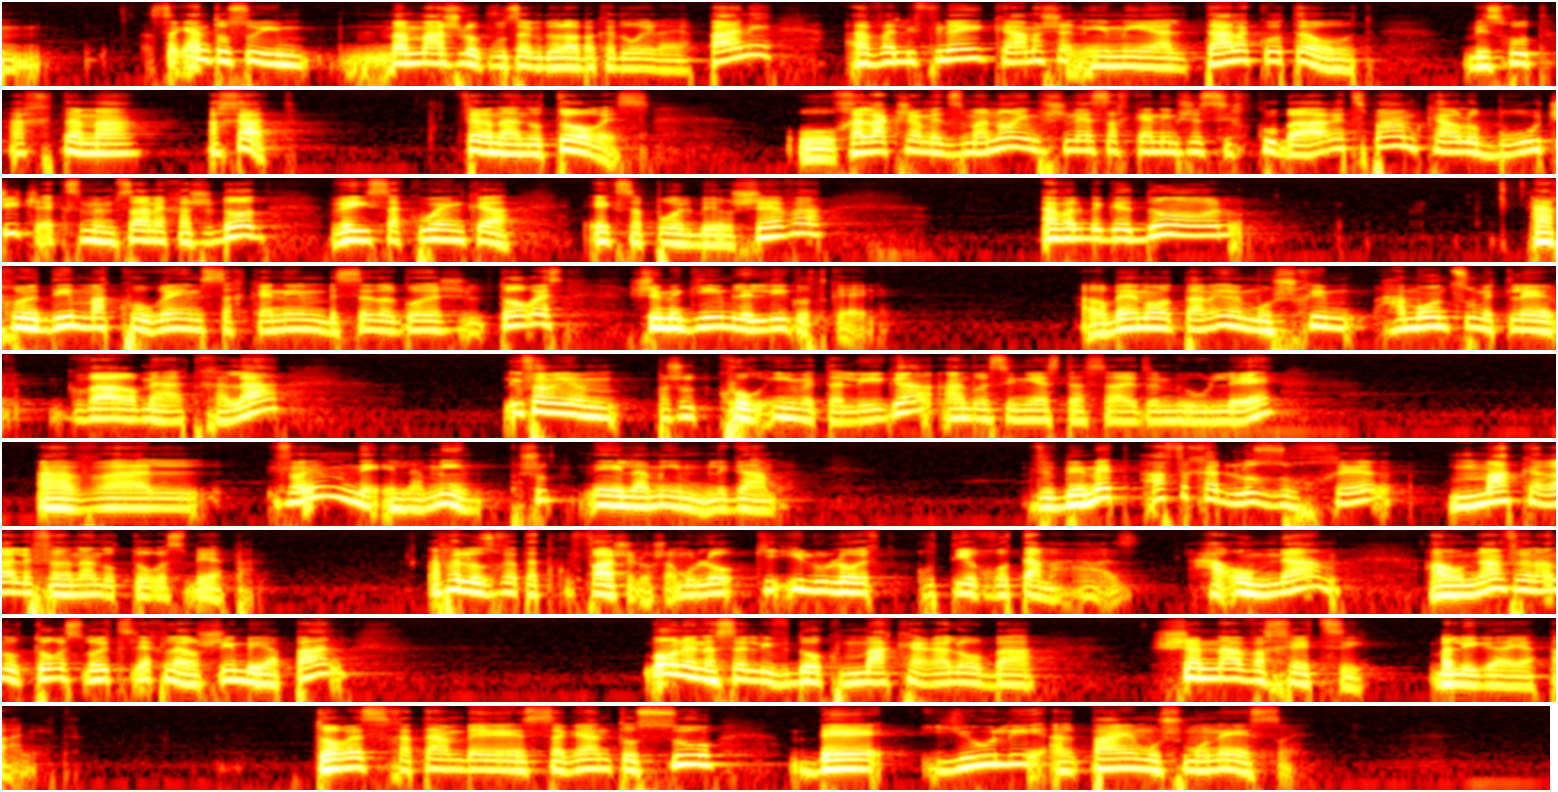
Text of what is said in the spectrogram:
סגאן טוסו היא ממש לא קבוצה גדולה בכדורגל היפני, אבל לפני כמה שנים היא עלתה לכותרות בזכות החתמה אחת. פרננדו טורס. הוא חלק שם את זמנו עם שני שחקנים ששיחקו בארץ פעם, קרלו ברומיץ', אקס מ.ס. אשדוד, ואיסה קוונקה, אקס הפועל באר שבע. אבל בגדול, אנחנו יודעים מה קורה עם שחקנים בסדר גודל של טורס שמגיעים לליגות כאלה. הרבה מאוד פעמים הם מושכים המון תשומת לב כבר מההתחלה. לפעמים הם פשוט קוראים את הליגה, אנדרס אינייסטה עשה את זה מעולה, אבל לפעמים הם נעלמים, פשוט נעלמים לגמרי. ובאמת אף אחד לא זוכר מה קרה לפרננדו טורס ביפן. אף אחד לא זוכר את התקופה שלו שם, הוא לא, כאילו לא הותיר חותם. אז האומנם? האומנם פרננדו טורס לא הצליח להרשים ביפן? בואו ננסה לבדוק מה קרה לו בשנה וחצי בליגה היפנית. טורס חתם בסגאן טוסו ביולי 2018.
